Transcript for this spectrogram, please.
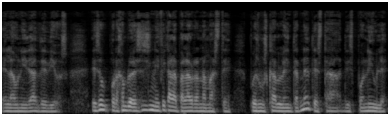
en la unidad de Dios. Eso, por ejemplo, eso significa la palabra Namaste. Puedes buscarlo en internet, está disponible.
